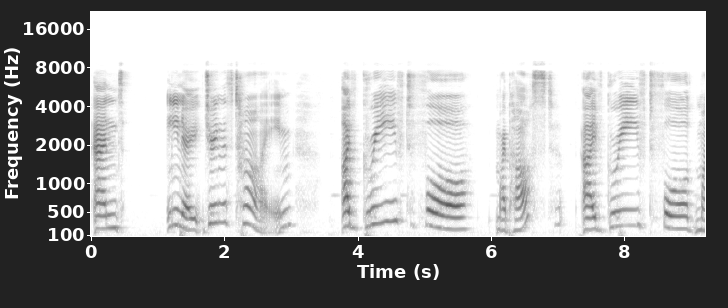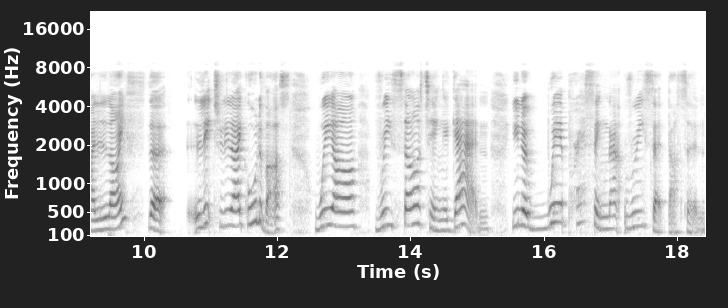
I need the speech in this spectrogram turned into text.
And, you know, during this time, I've grieved for my past. I've grieved for my life that literally like all of us we are restarting again. You know we're pressing that reset button.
